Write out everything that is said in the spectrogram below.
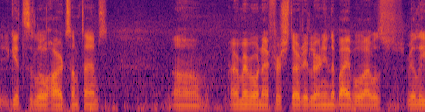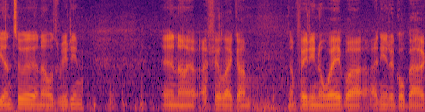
it gets a little hard sometimes. Um, I remember when I first started learning the Bible, I was really into it and I was reading, and I I feel like I'm I'm fading away, but I need to go back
